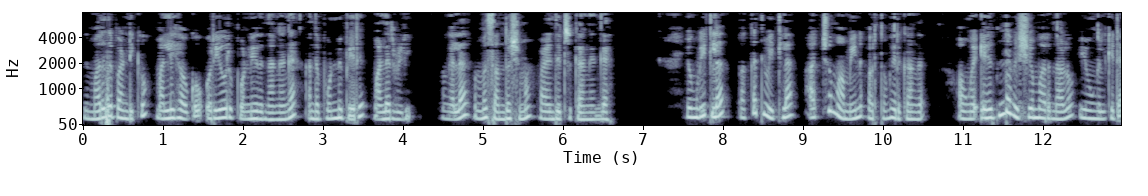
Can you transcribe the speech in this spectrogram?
மருது பாண்டிக்கும் மல்லிகாவுக்கும் ஒரே ஒரு பொண்ணு இருந்தாங்கங்க. அந்த பொண்ணு பேரு மலர்விழி. இவங்க எல்லாம் ரொம்ப சந்தோஷமா வாழ்ந்துட்டு இருக்காங்கங்க. இவங்க வீட்டுல பக்கத்து வீட்டுல அச்சு மாமின்னு ஒருத்தவங்க இருக்காங்க. அவங்க எந்த விஷயமா இருந்தாலும் இவங்ககிட்ட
